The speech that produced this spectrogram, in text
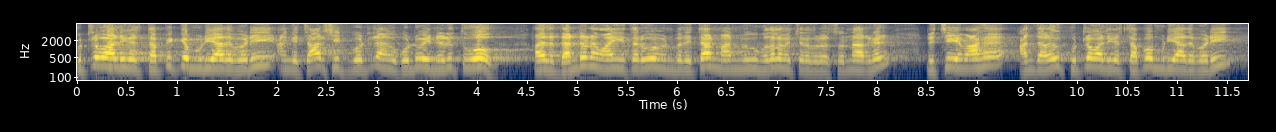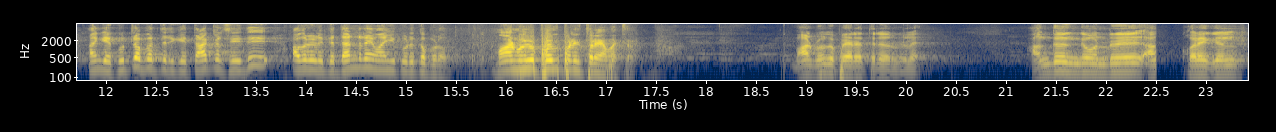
குற்றவாளிகள் தப்பிக்க முடியாதபடி அங்கே சார்ஜ் ஷீட் போட்டு நாங்கள் கொண்டு போய் நிறுத்துவோம். அதில் தண்டனை வாங்கி தருவோம் என்பதைத்தான் மாண்புமிகு முதலமைச்சர் அவர்கள் சொன்னார்கள். நிச்சயமாக அந்த அளவு குற்றவாளிகள் தப்ப முடியாதபடி அங்கே குற்றப்பத்திரிகை தாக்கல் செய்து அவர்களுக்கு தண்டனை வாங்கி கொடுக்கப்படும். மாண்புமிகு பொதுப்பணித்துறை அமைச்சர். மாண்புமிகு பேரவைத் தலைவர்களே அங்கு இங்கு ஒன்று அங்- கொலைகள்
